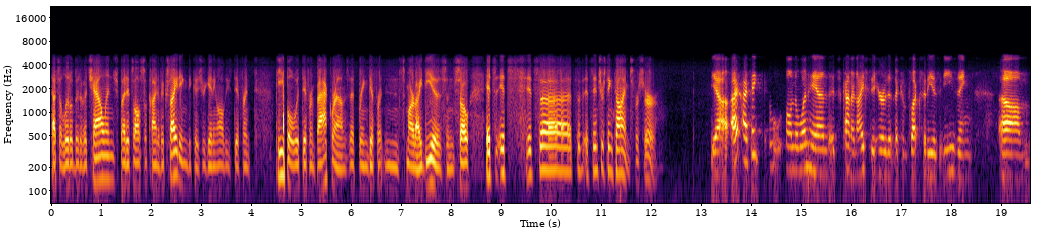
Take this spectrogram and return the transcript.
that's a little bit of a challenge, but it's also kind of exciting because you're getting all these different people with different backgrounds that bring different and smart ideas, and so it's it's it's uh it's it's interesting times for sure. Yeah, I, I think on the one hand, it's kind of nice to hear that the complexity is easing. Um,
